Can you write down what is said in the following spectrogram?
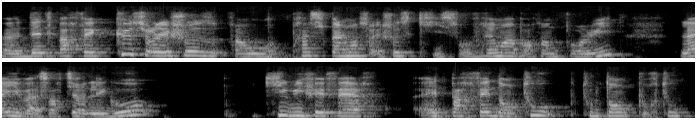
euh, d'être parfait que sur les choses, enfin, ou principalement sur les choses qui sont vraiment importantes pour lui. Là, il va sortir de l'ego qui lui fait faire être parfait dans tout, tout le temps, pour tout.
